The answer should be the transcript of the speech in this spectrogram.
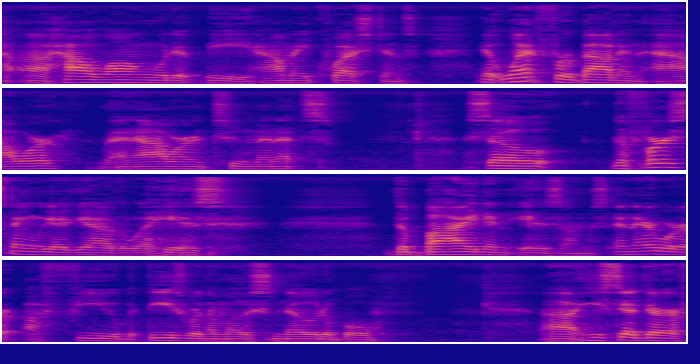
uh, how long would it be? How many questions? It went for about an hour, an hour and two minutes. So the first thing we got to get out of the way is the Biden isms, and there were a few, but these were the most notable. Uh, he said there are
